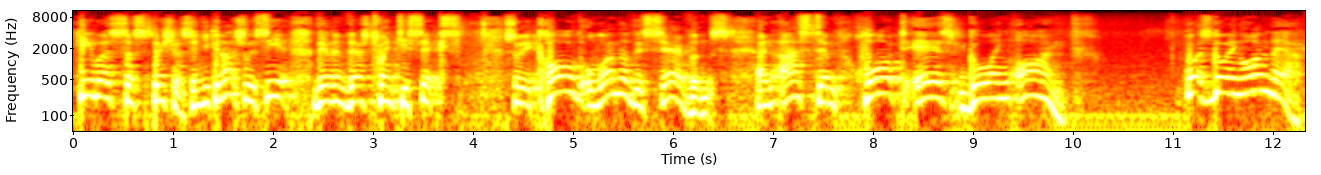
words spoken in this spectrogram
He was suspicious, and you can actually see it there in verse 26. So he called one of the servants and asked him, What is going on? What's going on there?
